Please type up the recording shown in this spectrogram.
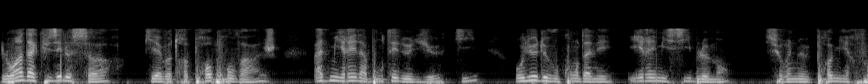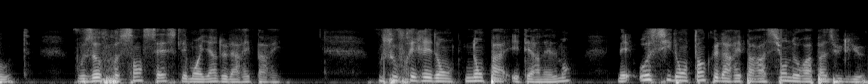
Loin d'accuser le sort, qui est votre propre ouvrage, admirez la bonté de Dieu qui, au lieu de vous condamner irrémissiblement sur une première faute, vous offre sans cesse les moyens de la réparer. Vous souffrirez donc non pas éternellement, mais aussi longtemps que la réparation n'aura pas eu lieu.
